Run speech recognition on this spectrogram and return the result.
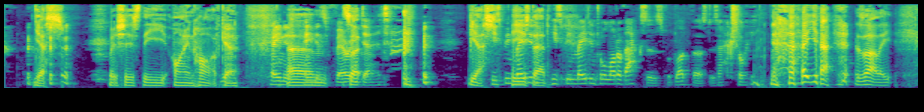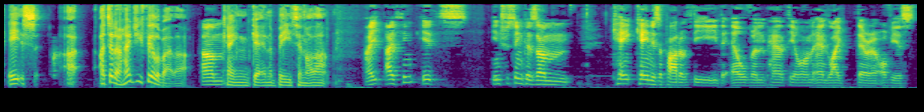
yes, which is the Iron Heart of yeah, Khaine. Khaine is, Khaine is Um, very so- dead. Yes, He's been he made in, dead. He's been made into a lot of axes for bloodthirsters, actually. yeah, exactly. It's I, I don't know. How do you feel about that? Um, Khaine getting a beating like that. I, I think it's interesting because um, Khaine, Khaine is a part of the the Elven pantheon, and like there are obvious.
